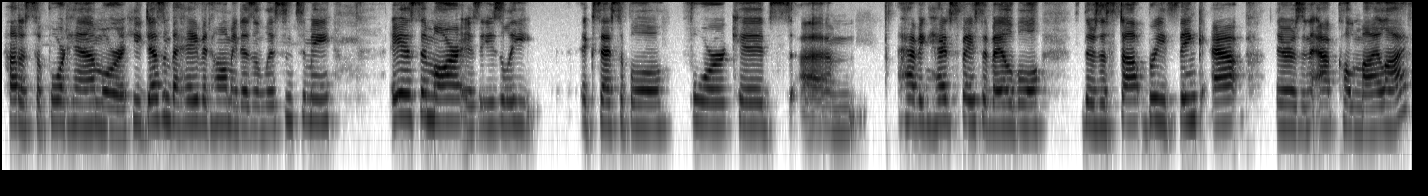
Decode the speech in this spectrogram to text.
how to support him or he doesn't behave at home, he doesn't listen to me. ASMR is easily accessible for kids. Um, having Headspace available, there's a Stop Breathe Think app. There's an app called My Life.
